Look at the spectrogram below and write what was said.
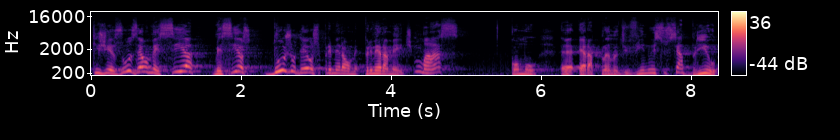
que Jesus é o Messias, Messias dos judeus primeiramente, mas como é, era plano divino, isso se abriu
